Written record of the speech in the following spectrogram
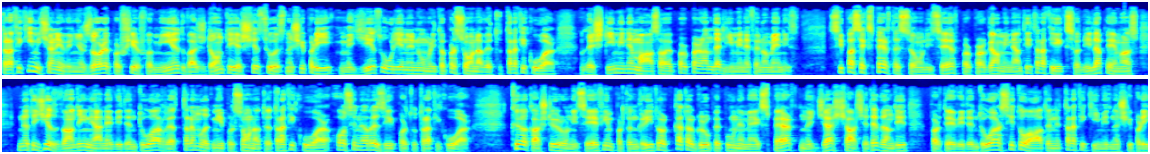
Trafikimi i qenieve njerëzore, përfshirë fëmijët, vazhdon të jetë shqetësues në Shqipëri, megjithë uljen e numrit të personave të trafikuar dhe shtimin e masave për parandalimin e fenomenit. Sipas ekspertes së UNICEF për Programin Antitrafik, Sonila Pemës, në të gjithë vendin janë evidentuar rreth trembëdhjetë mijë persona të trafikuar ose në rrezik për t'u trafikuar. Kjo e ka shtyrë UNICEF-in për të ngritur katër grupe pune me ekspertë në gjashtë qarqet e vendit për të evidentuar situatën e trafikimit në Shqipëri.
